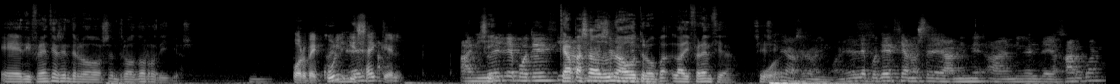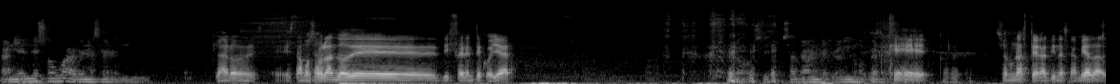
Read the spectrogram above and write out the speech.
eh, diferencias entre los, entre los dos rodillos. por Becul y Cycle. A nivel Sí. de potencia. ¿Qué ha pasado de uno a otro? mismo. La diferencia. Sí, sí. A ser lo mismo. A nivel de potencia, no sé, a, nivel de hardware, a nivel de software, viene a ser el mismo. Claro, es- estamos hablando de diferente collar. Pero sí, exactamente lo mismo. pero- Que Correcto. son unas pegatinas cambiadas,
